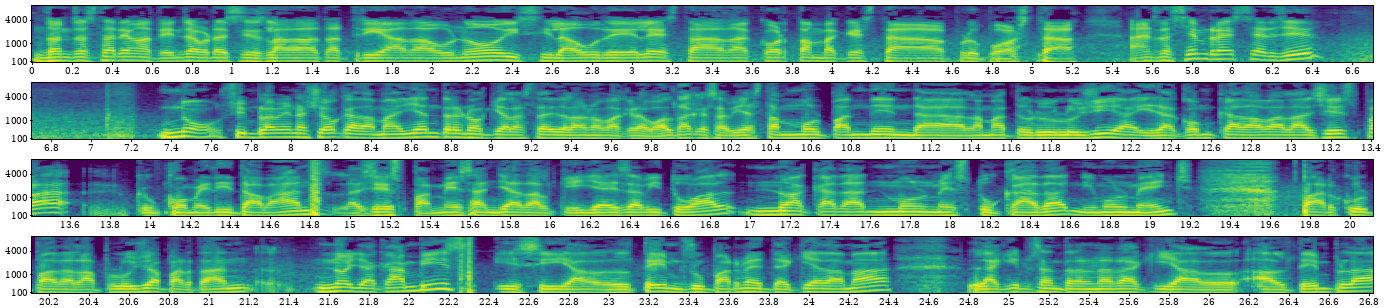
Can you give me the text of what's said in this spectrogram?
Doncs estarem atents a veure si és la data triada o no i si la UDL està d'acord amb aquesta proposta. Ens deixem res, Sergi? No, simplement això, que demà ja entreno aquí a l'estadi de la Nova Creu Alta, que s'havia estat molt pendent de la meteorologia i de com quedava la gespa. Com he dit abans, la gespa, més enllà del que ja és habitual, no ha quedat molt més tocada, ni molt menys, per culpa de la pluja. Per tant, no hi ha canvis i si el temps ho permet d'aquí a demà, l'equip s'entrenarà aquí al, al temple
